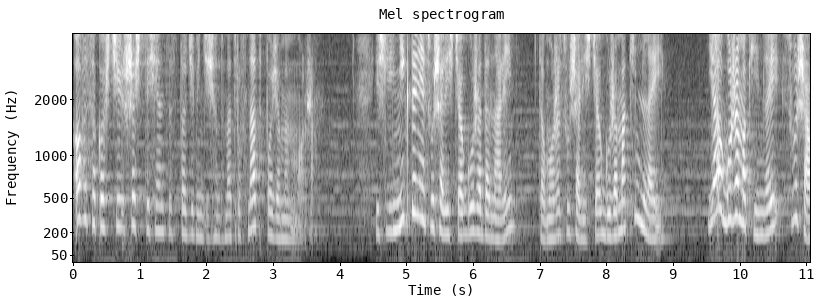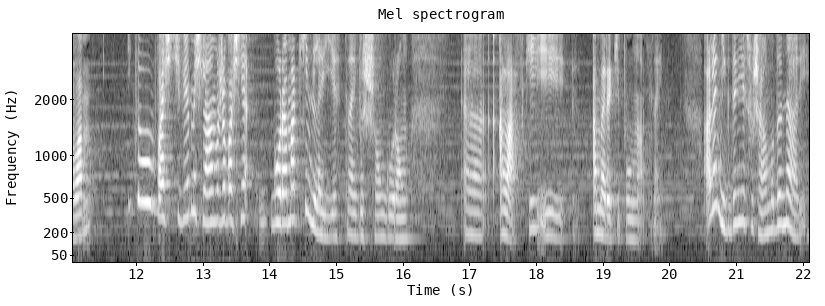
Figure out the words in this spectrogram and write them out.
o wysokości 6190 metrów nad poziomem morza. Jeśli nigdy nie słyszeliście o górze Denali, to może słyszeliście o górze McKinley. Ja o górze McKinley słyszałam i to właściwie myślałam, że właśnie góra McKinley jest najwyższą górą e, Alaski i Ameryki Północnej. Ale nigdy nie słyszałam o Denali.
